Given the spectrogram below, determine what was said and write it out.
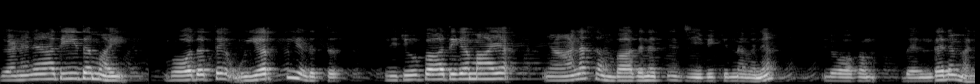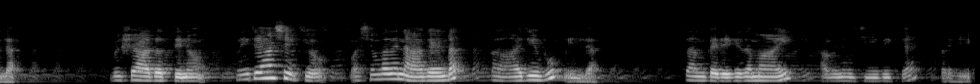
ഗണനാതീതമായി ബോധത്തെ ഉയർത്തിയെടുത്ത് നിരൂപാധികമായ ജ്ഞാനസമ്പാദനത്തിൽ ജീവിക്കുന്നവന് ലോകം ബന്ധനമല്ല. വിഷാദത്തിനോ നിരാശയ്ക്കോ വശംവദനാകേണ്ട കാര്യവും ഇല്ല. സംഘരഹിതമായി അവന് ജീവിക്കാൻ കഴിയും.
